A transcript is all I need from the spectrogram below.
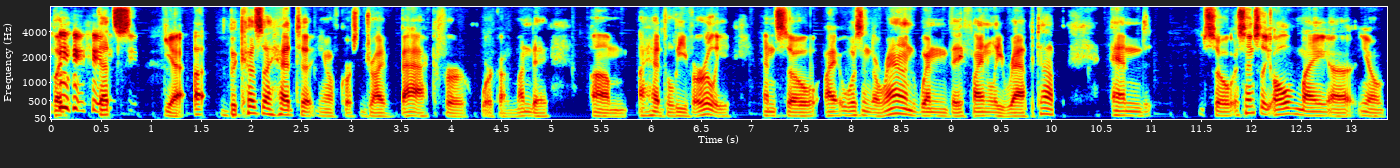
But that's yeah. Uh, because I had to, you know, of course, drive back for work on Monday. Um, I had to leave early, and so I wasn't around when they finally wrapped up. And so essentially, all of my, uh, you know,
